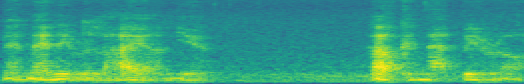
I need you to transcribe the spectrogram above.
and many rely on you. How can that be wrong?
